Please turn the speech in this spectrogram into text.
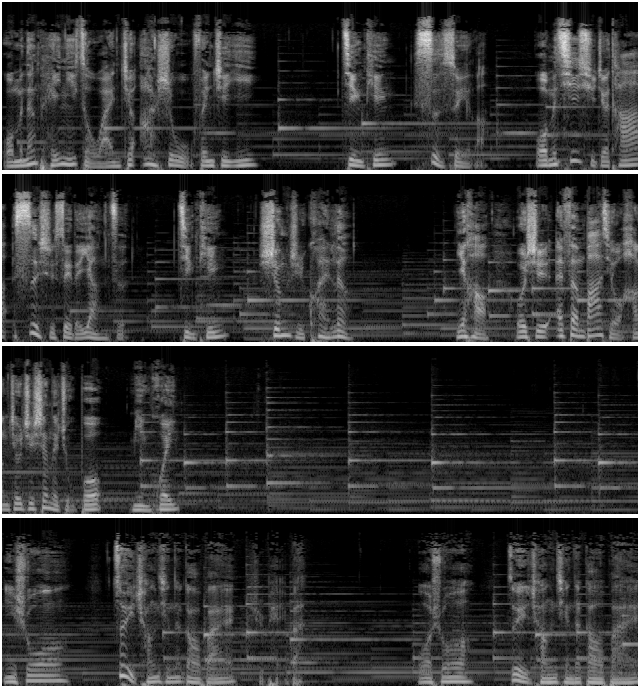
我们能陪你走完这二十五分之一。静听四岁了，我们期许着他四十岁的样子。静听。生日快乐！你好，我是 FM 八九杭州之声的主播敏辉。你说最长情的告白是陪伴，我说最长情的告白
